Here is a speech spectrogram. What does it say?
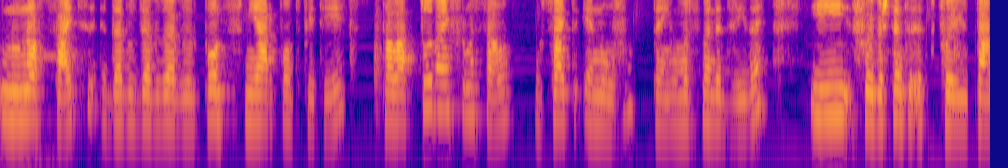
no nosso site www.semear.pt está lá toda a informação o site é novo, tem uma semana de vida e foi bastante, foi, está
